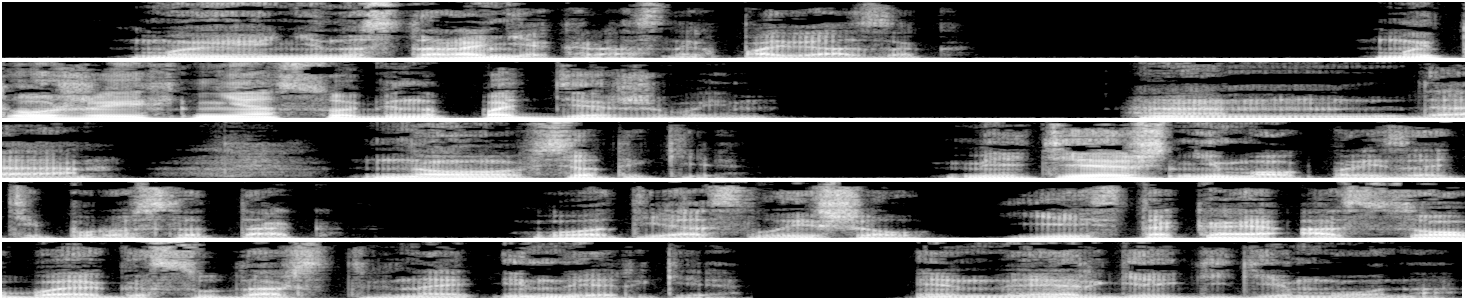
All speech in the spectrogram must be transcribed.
— Мы не на стороне красных повязок мы тоже их не особенно поддерживаем. Хм, да. Но все-таки мятеж не мог произойти просто так. Вот я слышал, есть такая особая государственная энергия. Энергия гегемона.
